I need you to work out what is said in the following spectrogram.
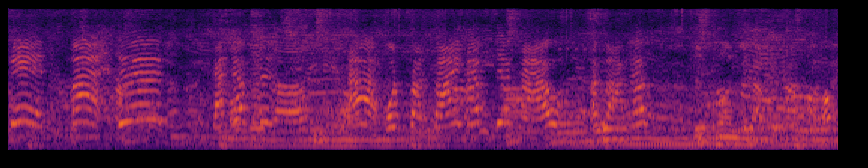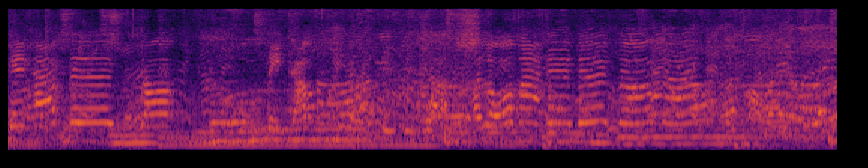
เค มาเดินกันครับหนึ่งอ่าคนฝั่งซ้ายครับเสื้อขาวข้างหลังครับติดทอนเลยโอเคครับหนึ่งสองติดครับติดติดจ้ะฮัลโหลมาหนึ่งหนึ่งสองครับโอเคโอเคนสองนะครับ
